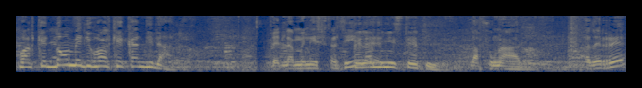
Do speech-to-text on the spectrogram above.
Qualche nome di qualche candidato? Per le amministrative, Per le amministrative. la Funaro, la Del Re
